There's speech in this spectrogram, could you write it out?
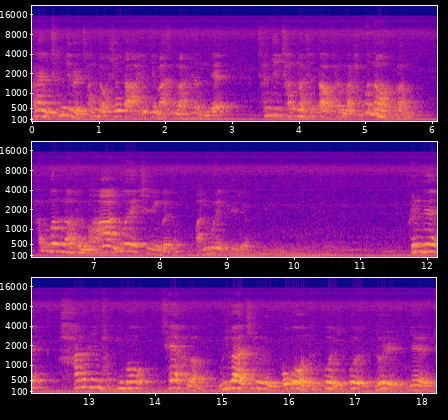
하나님 천지를 창조하셨다 이렇게 말씀을 하셨는데 천지 창조하셨다고 하는 말 한 번 나왔지만 한 번 나와서 만고의 길인 거예요. 만고의 길이요. 그런데 하늘이 바뀌고 새 하늘 우리가 지금 보고 듣고 있고 늘 예,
